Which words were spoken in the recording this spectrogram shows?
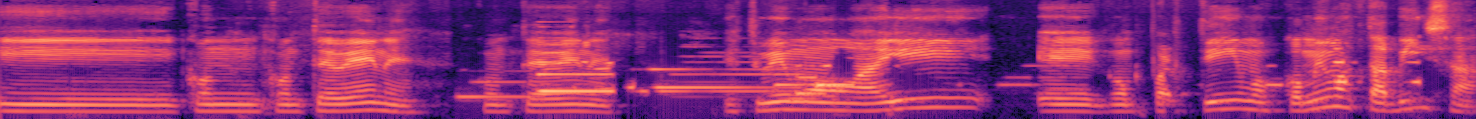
y con, con TVN, con TVN. Estuvimos ahí, eh, compartimos, comimos hasta pizza.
